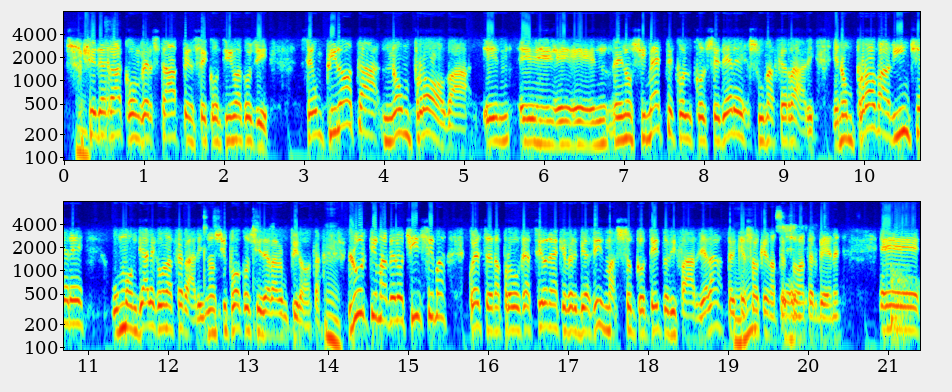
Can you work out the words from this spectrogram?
succederà con Verstappen se continua così. Se un pilota non prova e, e, e, e non si mette col, col, sedere su una Ferrari e non prova a vincere un mondiale con una Ferrari, non si può considerare un pilota. Mm. L'ultima velocissima, questa è una provocazione anche per Biasin, ma sono contento di fargliela perché mm. so che è una persona sì. per bene. E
